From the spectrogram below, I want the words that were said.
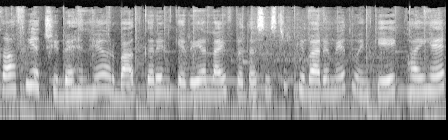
काफ़ी अच्छी बहन है। और बात करें इनके रियल लाइफ ब्रदर सिस्टर के बारे में तो इनके एक भाई है,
